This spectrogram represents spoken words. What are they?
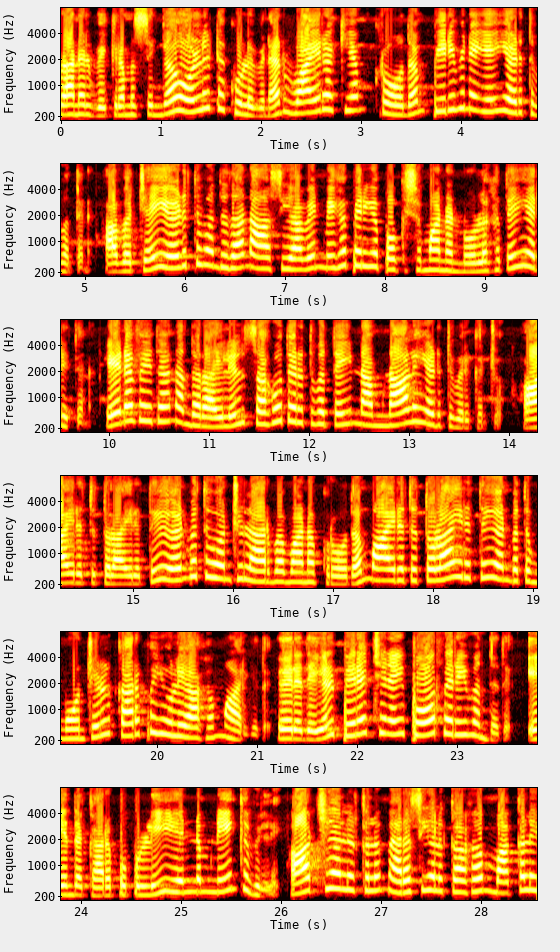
ரணில் விக்ரமசிங்க உள்ளிட்ட குழுவினர் வைராக்கியம் குரோதம் பிரிவினையை எடுத்து வந்தனர். அவற்றை எடுத்து வந்துதான் ஆசியாவின் மிகப்பெரிய பொக்கிஷமான நூலகத்தை எரித்தனர். எனவேதான் அந்த ரயிலில் சகோதரத்துவத்தை நாம் நாளை எடுத்து வருகின்றோம் ஆயிரத்தி தொள்ளாயிரத்து எண்பத்தி ஒன்றில் ஆரம்பமான குரோதம் ஆயிரத்தி தொள்ளாயிரத்து எண்பத்தி மூன்றில் கருப்பு யூலியாக மாறியது. இறுதியில் பிரச்சினை போர் வரை வந்தது. இந்த கருப்பு புள்ளி இன்னும் நீங்கவில்லை. ஆட்சியாளர்களும் அரசியலுக்காக மக்களை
